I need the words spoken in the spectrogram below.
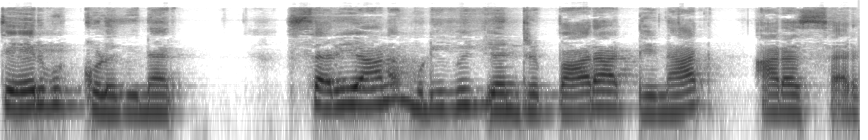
தேர்வு குழுவினர். சரியான முடிவு என்று பாராட்டினார் அரசர்.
